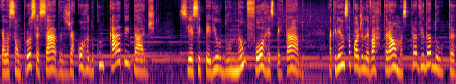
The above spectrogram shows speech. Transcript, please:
Elas são processadas de acordo com cada idade. Se esse período não for respeitado, a criança pode levar traumas para a vida adulta.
